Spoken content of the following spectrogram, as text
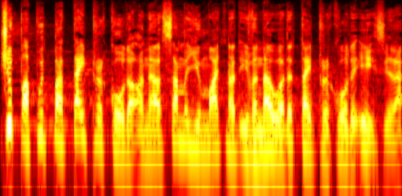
Choop, I put my tape recorder on. Now, some of you might not even know what a tape recorder is. You know,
